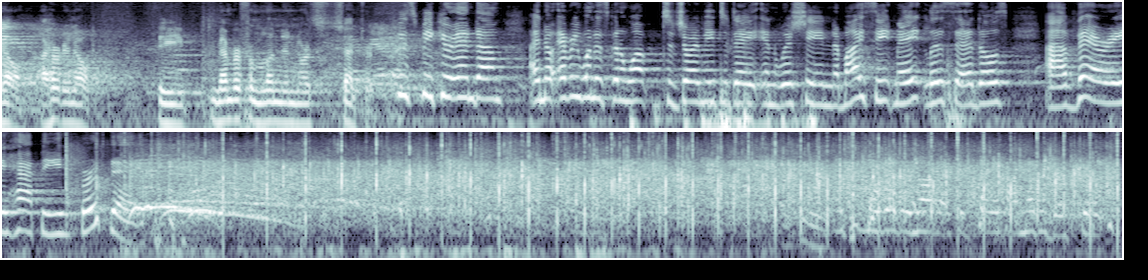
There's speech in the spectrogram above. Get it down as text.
No. I heard a no. The member from London North Centre. Thank you, Speaker. And um, I know everyone is going to want to join me today in wishing my seatmate, Liz Sandals, a very happy birthday. I didn't know whether or not I should say how many birthdays.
